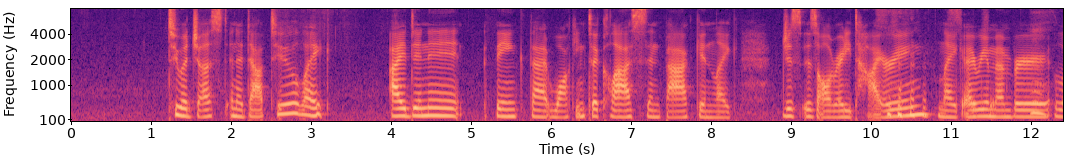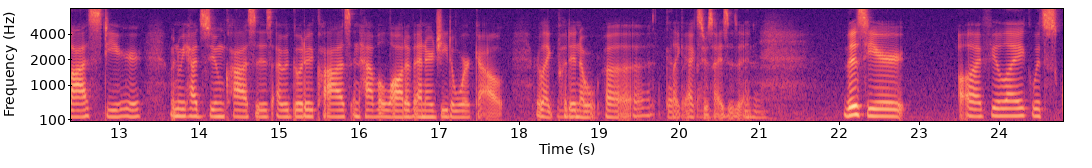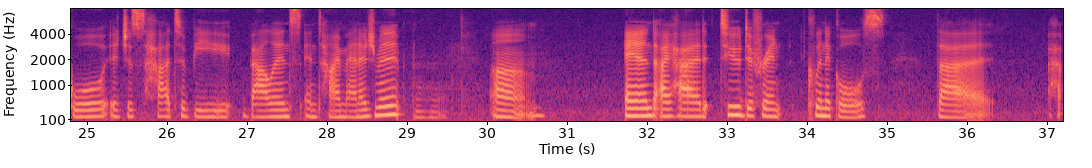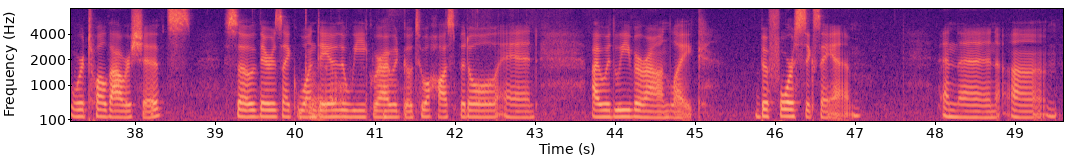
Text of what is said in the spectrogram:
to adjust and adapt to. Like I didn't think that walking to class and back and like just is already tiring. like So I true. remember last year when we had Zoom classes, I would go to class and have a lot of energy to work out or like put in a uh, like exercises in. Mhm. This year, I feel like with school, it just had to be balance and time management. Mm-hmm. Um, and I had two different clinicals that were 12 hour shifts. So there was like one day of the week where I would go to a hospital and I would leave around like before 6 a.m. And then, um,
